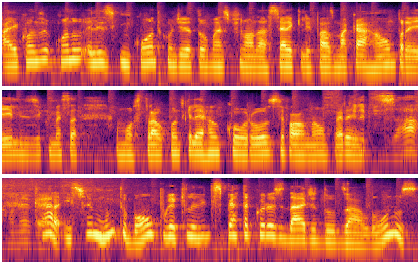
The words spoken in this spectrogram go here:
Aí quando, quando eles encontram com o diretor mais no final da série, que ele faz macarrão pra eles e começa a mostrar o quanto que ele é rancoroso, você fala, não, pera aí. é bizarro, né, velho? Cara, isso é muito bom, porque aquilo ali desperta a curiosidade dos alunos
